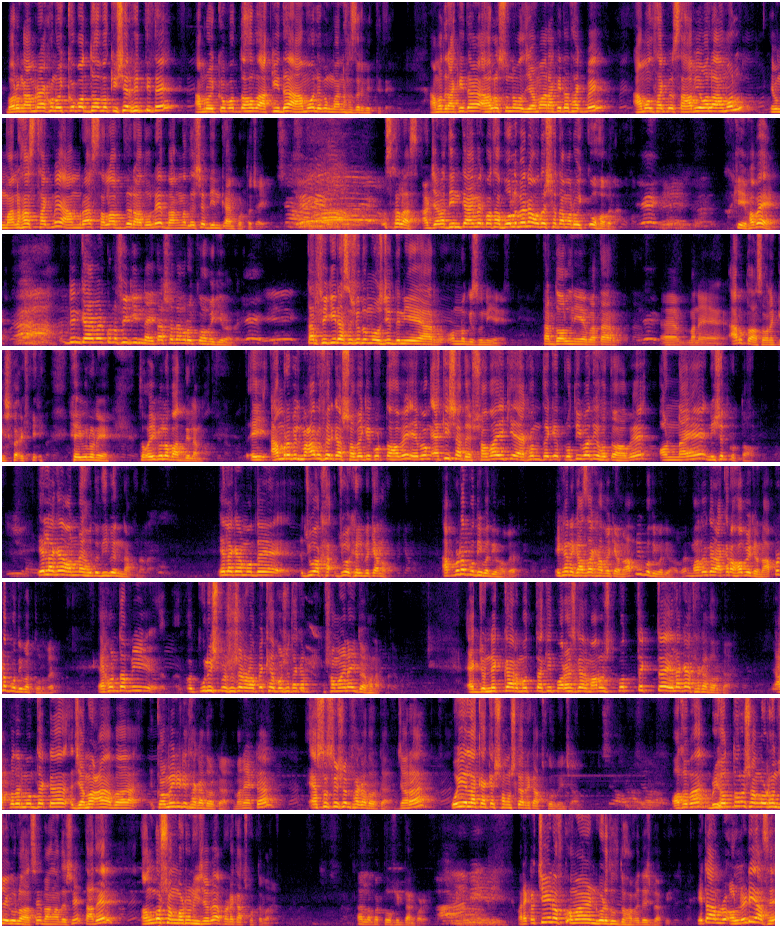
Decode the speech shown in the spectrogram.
বরং আমরা এখন ঐক্যবদ্ধ হব কিসের ভিত্তিতে? আমরা ঐক্যবদ্ধ হব আকিদা, আমল এবং মানহাজের ভিত্তিতে। আমাদের আকিদা আহলসুন্নাল জামার আকিদা থাকবে, আমল থাকবে সাহাবিওয়ালা আমল এবং মানহাজ থাকবে। আমরা সালাফদের আদলে বাংলাদেশে দিন কায়েম করতে চাই। খালাস আর যারা দিন কায়েমের কথা বলবে না, ওদের সাথে আমার ঐক্য হবে না। কি হবে দিন কায়েমের কোনো ফিকির নাই, তার সাথে আমার ঐক্য হবে কীভাবে? তার ফিকির আছে শুধু মসজিদ নিয়ে আর অন্য কিছু নিয়ে, তার দল নিয়ে বা তার মানে আরও তো আছে অনেক কিছু আর কি, এইগুলো নিয়ে। তো ওইগুলো বাদ দিলাম। এই আমরবিল মারুফের কাজ সবাইকে করতে হবে এবং একই সাথে সবাইকে এখন থেকে প্রতিবাদী হতে হবে, অন্যায়ে নিষেধ করতে হবে। এলাকায় অন্যায় হতে দিবেন না আপনারা। এলাকার মধ্যে জুয়া জুয়া খেলবে কেন? আপনারা প্রতিবাদী হবেন। এখানে গাঁজা খাবে কেন? আপনি প্রতিবাদী হবেন। মাদকের আকারা হবে কেন? আপনারা প্রতিবাদ করবেন। এখন তো আপনি পুলিশ প্রশাসনের অপেক্ষায় বসে থাকার সময় নাই তো এখন আপনার। একজন নেককার, মোত্তাকি পরেশগার মানুষ প্রত্যেকটা এলাকায় থাকা দরকার। আপনাদের মধ্যে একটা জামা বা কমিউনিটি থাকা দরকার। মানে একটা অ্যাসোসিয়েশন থাকা দরকার, যারা ওই এলাকাকে সংস্কারের কাজ করবে ইনশাআল্লাহ। অথবা বৃহত্তর সংগঠন যেগুলো আছে বাংলাদেশে, তাদের অঙ্গ সংগঠন হিসেবে আপনারা কাজ করতে পারেন। আল্লাহ তৌফিক দান করেন। মানে একটা চেইন অফ কমান্ড গড়ে তুলতে হবে দেশব্যাপী। এটা অলরেডি আছে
